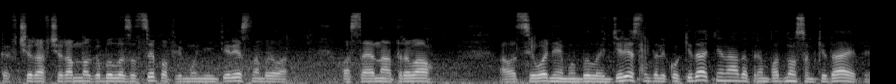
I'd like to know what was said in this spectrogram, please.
как вчера. Вчера много было зацепов, ему неинтересно было, постоянно отрывал. А вот сегодня ему было интересно, далеко кидать не надо, прям под носом кидает и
